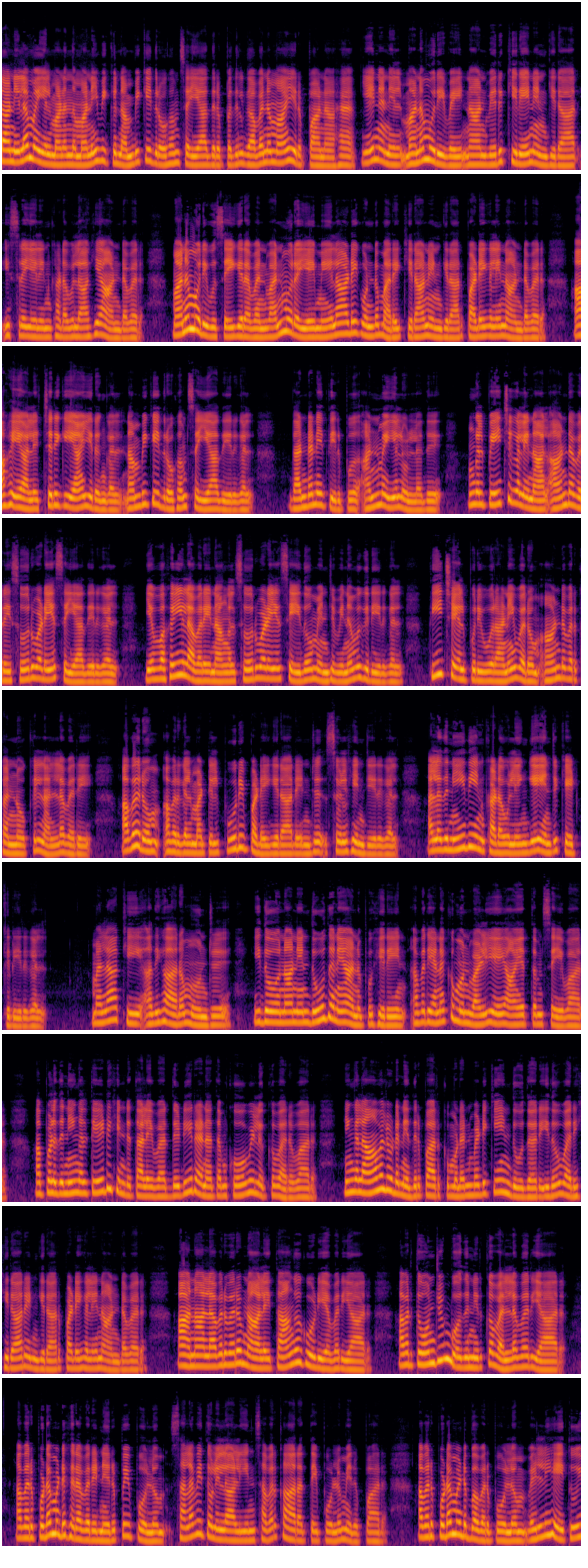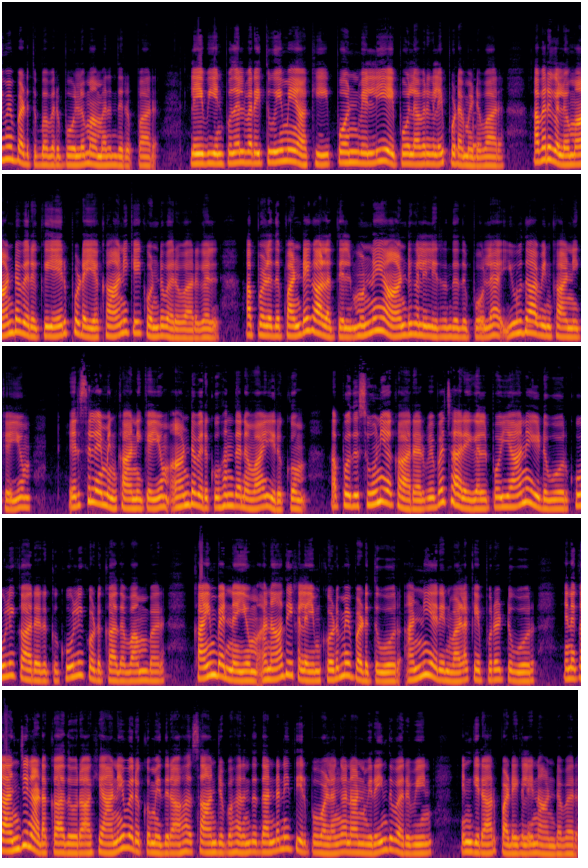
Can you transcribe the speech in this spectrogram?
தான் இளமையில் மணந்த மனைவிக்கு நம்பிக்கை துரோகம் செய்யாதிருப்பதில் கவனமாயிருப்பானாக. ஏனெனில் மனமுறிவை நான் வெறுக்கிறேன் என்கிறார் இஸ்ரேலின் கடவுளாகிய ஆண்டவர். மனமுறிவு செய்கிறவன் வன்முறையை மேலாடை கொண்டு மறைக்கிறான் என்கிறார் படைகளின் ஆண்டவர். ஆகையால் எச்சரிக்கையாயிருங்கள் நம்பிக்கை துரோகம் செய்யாதீர்கள். தண்டனை தீர்ப்பு அண்மையில் உள்ளது. உங்கள் பேச்சுகளினால் ஆண்டவரை சோர்வடைய செய்யாதீர்கள். எவ்வகையில் அவரை நாங்கள் சோர்வடைய செய்தோம் என்று வினவுகிறீர்கள்? தீச்செயல் புரிவோர் அனைவரும் ஆண்டவர் கண்ணோக்கில் நல்லவரே. அவரும் அவர்கள் மட்டில் பூரிப்படைகிறார் என்று சொல்கின்றீர்கள். அல்லது நீதியின் கடவுள் எங்கே என்று கேட்கிறீர்கள்? மலாக்கி அதிகாரம் மூன்று. இதோ நான் என் தூதனை அனுப்புகிறேன். அவர் எனக்கு முன் வழியை ஆயத்தம் செய்வார். அப்பொழுது நீங்கள் தேடுகின்ற தலைவர் திடீரென தம் கோவிலுக்கு வருவார். நீங்கள் ஆவலுடன் எதிர்பார்க்கும் உடன்படிக்கையின் தூதர் இதோ வருகிறார் என்கிறார் படைகளின் ஆண்டவர். ஆனால் அவர் வரும் நாளை தாங்கக்கூடியவர் யார்? அவர் தோன்றும் போது நிற்க வல்லவர் யார்? அவர் புடமிடுகிறவரின் நெருப்பை போலும் சலவை தொழிலாளியின் சவர்க்காரத்தை போலும் இருப்பார். அவர் புடமிடுபவர் போலும் வெள்ளியை தூய்மைப்படுத்துபவர் போலும் அமர்ந்திருப்பார். லேவியின் புதல்வரை தூய்மையாக்கி பொன் வெள்ளியைப் போல் அவர்களை புடமிடுவார். அவர்களும் ஆண்டவருக்கு ஏற்புடைய காணிக்கை கொண்டு வருவார்கள். அப்பொழுது பண்டை காலத்தில் முன்னைய ஆண்டுகளில் இருந்தது போல யூதாவின் காணிக்கையும் எருசலேமின் காணிக்கையும் ஆண்டவருக்கு உகந்தனவாய் இருக்கும். அப்போது சூனியக்காரர் விபச்சாரிகள் பொய்யான இடுவோர் கூலிக்காரருக்கு கூலி கொடுக்காத வம்பர் கைம்பெண்ணையும் அனாதைகளையும் கொடுமைப்படுத்துவோர் அந்நியரின் வழக்கை புரட்டுவோர் எனக்கு அஞ்சி நடக்காதோர் ஆகிய அனைவருக்கும் எதிராக சான்று பகர்ந்து தண்டனை தீர்ப்பு வழங்க நான் விரைந்து வருவேன். என்கிறார் படைகளின் ஆண்டவர்.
